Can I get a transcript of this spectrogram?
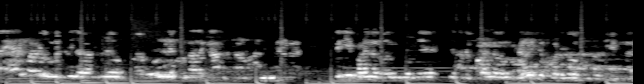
தயாரிப்பாளர்கள் மத்தியில வந்து பெரிய படங்கள் வரும்போது சில சில படங்கள் வந்து தவிர்க்கப்படுதோ அப்படின்றது என்ன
